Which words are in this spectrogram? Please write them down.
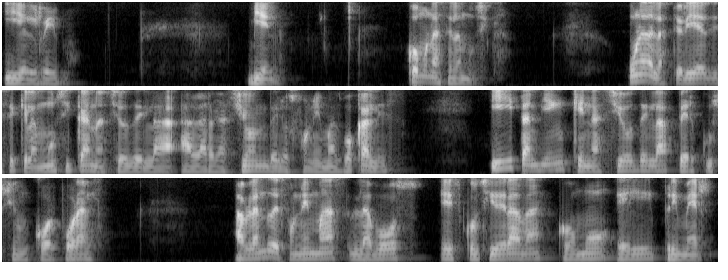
y el ritmo. Bien, ¿cómo nace la música? Una de las teorías dice que la música nació de la alargación de los fonemas vocales y también que nació de la percusión corporal. Hablando de fonemas, la voz es considerada como el primer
